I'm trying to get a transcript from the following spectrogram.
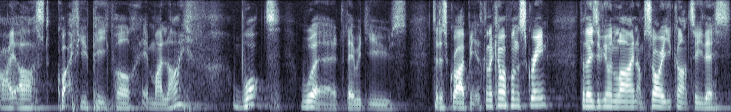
I asked quite a few people in my life what word they would use to describe me. It's going to come up on the screen. For those of you online, I'm sorry you can't see this,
